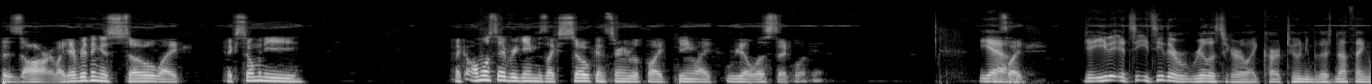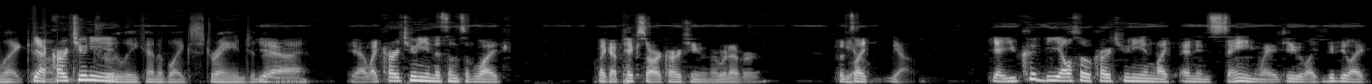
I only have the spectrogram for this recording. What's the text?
bizarre. Like everything is so like like so many like almost every game is like so concerned with like being like realistic looking. Yeah. it's like yeah, it's it's either realistic or like cartoony, but there's nothing like Yeah, um, cartoony- truly kind of like strange yeah way. yeah like cartoony in the sense of like like a pixar cartoon or whatever but it's Yeah, like yeah. yeah you could be also cartoony in like an insane way too like you could be like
